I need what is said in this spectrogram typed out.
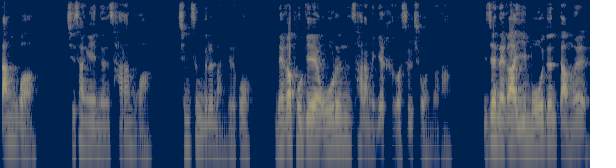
땅과 지상에 있는 사람과 짐승들을 만들고 내가 보기에 옳은 사람에게 그것을 주었노라. 이제 내가 이 모든 땅을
